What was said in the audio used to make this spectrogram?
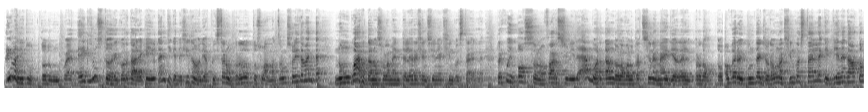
Prima di tutto, dunque, è giusto ricordare che gli utenti che decidono di acquistare un prodotto su Amazon solitamente non guardano solamente le recensioni a 5 stelle, per cui possono farsi un'idea guardando la valutazione media del prodotto, ovvero il punteggio da 1 a 5 stelle che viene dato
